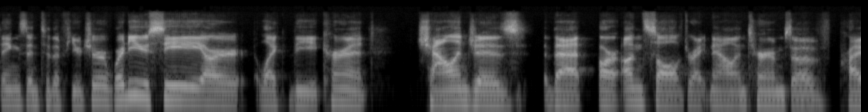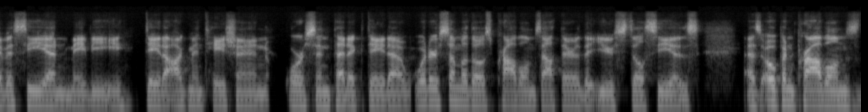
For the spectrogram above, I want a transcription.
things into the future where do you see are like the current challenges that are unsolved right now in terms of privacy and maybe data augmentation or synthetic data? What are some of those problems out there that you still see as as open problems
